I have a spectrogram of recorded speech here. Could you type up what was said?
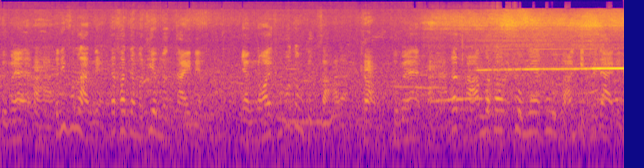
ถูกไหมฮะอ่าฮะ ตอนนี้ฝรั่งเนี่ยถ้าเขาจะมาเที่ยวเมืองไทยเนี่ยอย่างน้อยเขาก็ต้องศึกษาละครับ ถูกไหมฮะถ้าถามว่าถ้าพวกเนี้ยพูดภาษาอังกฤษไม่ได้เนี่ย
